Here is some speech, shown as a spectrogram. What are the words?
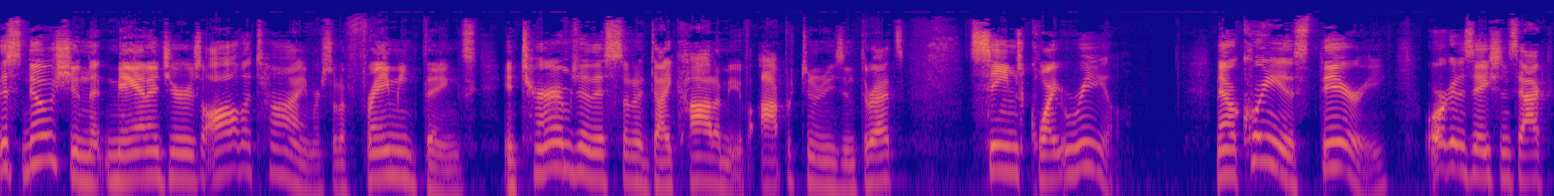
this notion that managers all the time are sort of framing things in terms of this sort of dichotomy of opportunities and threats seems quite real. Now, according to this theory, organizations act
